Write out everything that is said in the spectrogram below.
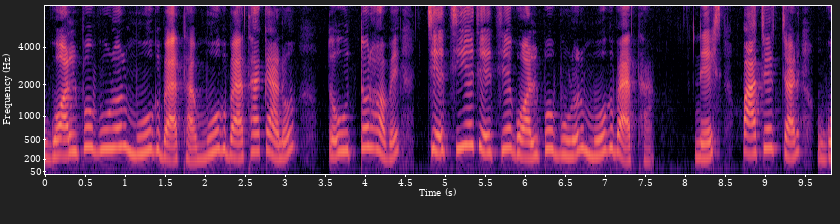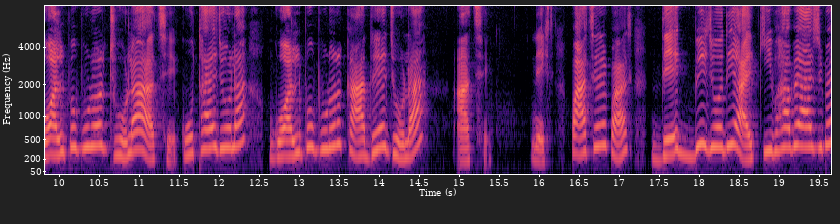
গল্প বুড়োর মুখ ব্যথা। মুখ ব্যথা কেন? তো উত্তর হবে, চেঁচিয়ে চেঁচিয়ে গল্প বুড়োর মুখ ব্যথা। নেক্সট, পাঁচের চার, গল্প বুড়োর ঝোলা আছে। কোথায় ঝোলা? গল্প বুড়োর কাঁধে ঝোলা আছে। নেক্সট, পাঁচের পাঁচ, দেখবি যদি আয়, কীভাবে আসবে?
